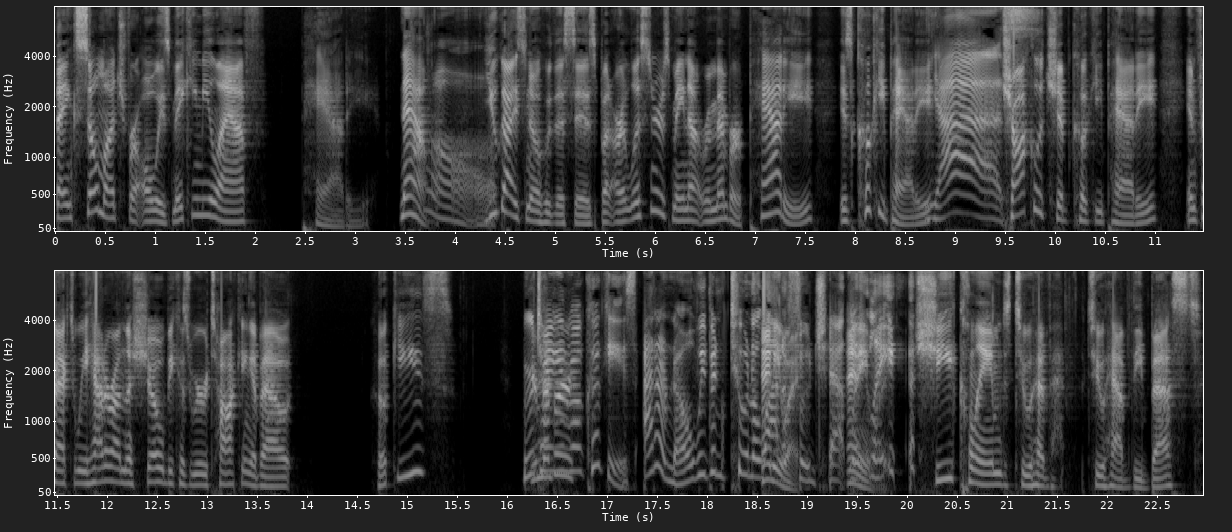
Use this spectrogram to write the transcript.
Thanks so much for always making me laugh, Patty. Now, Aw. you guys know who this is, but our listeners may not remember. Patty is Cookie Patty. Yes. Chocolate chip cookie patty. In fact, we had her on the show because we were talking about cookies. We were talking about cookies. I don't know. We've been doing a lot Anyway, of food chat anyway, lately. she claimed to have to have the best.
